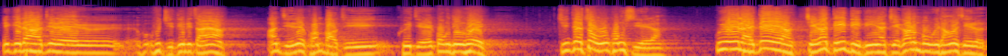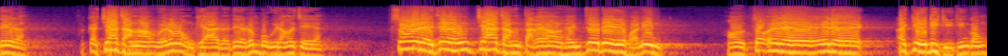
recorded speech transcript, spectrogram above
伊给他这个副局长你知影？按这个环保局开一个公听会，真正座无空隙啦。规个内底啊，坐啊点点点啊，坐到拢无位通去坐就对啦。甲家长啊，话拢弄起来就对，拢无位通去坐啊。所以咧，这种家长大家吼很热烈的反应，吼做迄个迄个啊叫立即停工，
